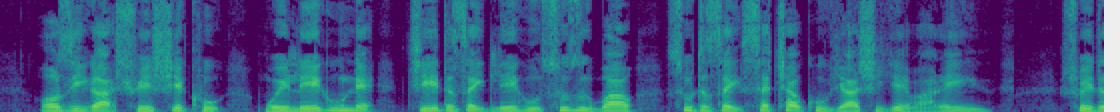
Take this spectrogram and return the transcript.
။အော်ဇီကရွှေရှစ်ခုငွေ၄ခုနဲ့ကြေးတစိတ်၄ခုစုစုပေါင်းစုတစိတ်16ခုရရှိခဲ့ပါတယ်။ရွှေတ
